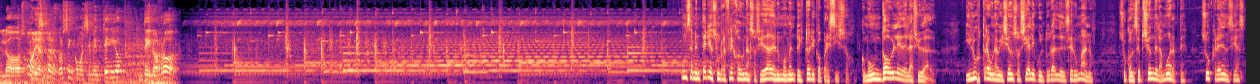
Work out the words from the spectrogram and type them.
Los, los lo conocen como el cementerio del horror. Un cementerio es un reflejo de una sociedad en un momento histórico preciso, como un doble de la ciudad. Ilustra una visión social y cultural del ser humano, su concepción de la muerte, sus creencias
